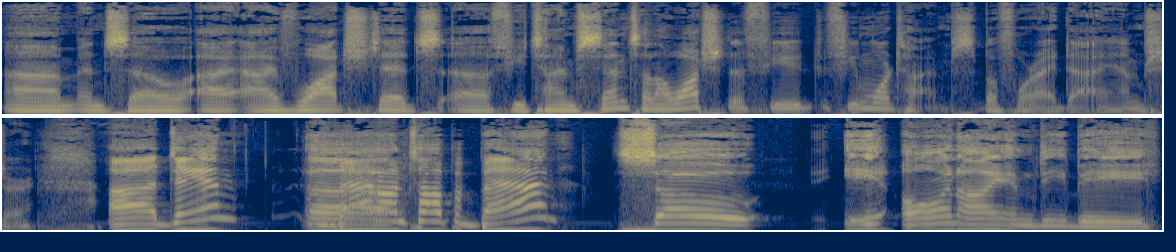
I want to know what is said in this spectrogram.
um, and so I, I've watched it a few times since and I'll watch it a few few more times before I die I'm sure uh, Dan bad on top of bad So on IMDb,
